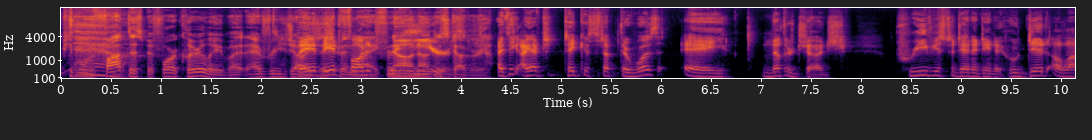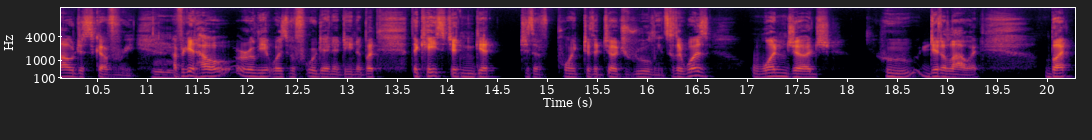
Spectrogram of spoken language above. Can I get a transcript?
people have fought this before, clearly, but every judge they, has they had been fought like, it for no, years. no discovery. I think I have to take a step. There was a another judge previous to Dhanidina who did allow discovery. Hmm. I forget how early it was before Dhanidina, but the case didn't get to the point to the judge ruling. So there was one judge who did allow it, but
